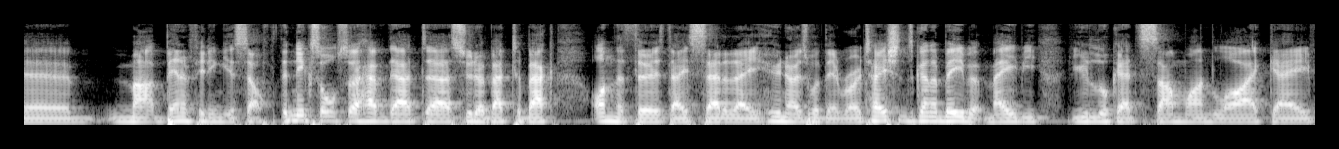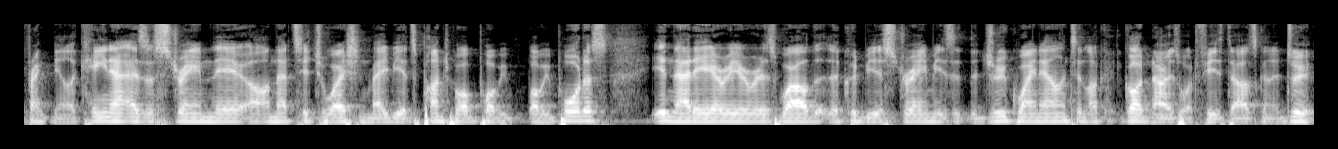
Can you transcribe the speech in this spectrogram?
uh, benefiting yourself. The Knicks also have that uh, pseudo back to back on the Thursday, Saturday. Who knows what their rotation is going to be? But maybe you look at someone like a Frank Ntilikina as a stream there on that situation. Maybe it's Punch Bob Bobby, Bobby Portis in that area as well. That there could be a stream. Is it the Duke Wayne Ellington? Like God knows what Fizdale is going to do,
